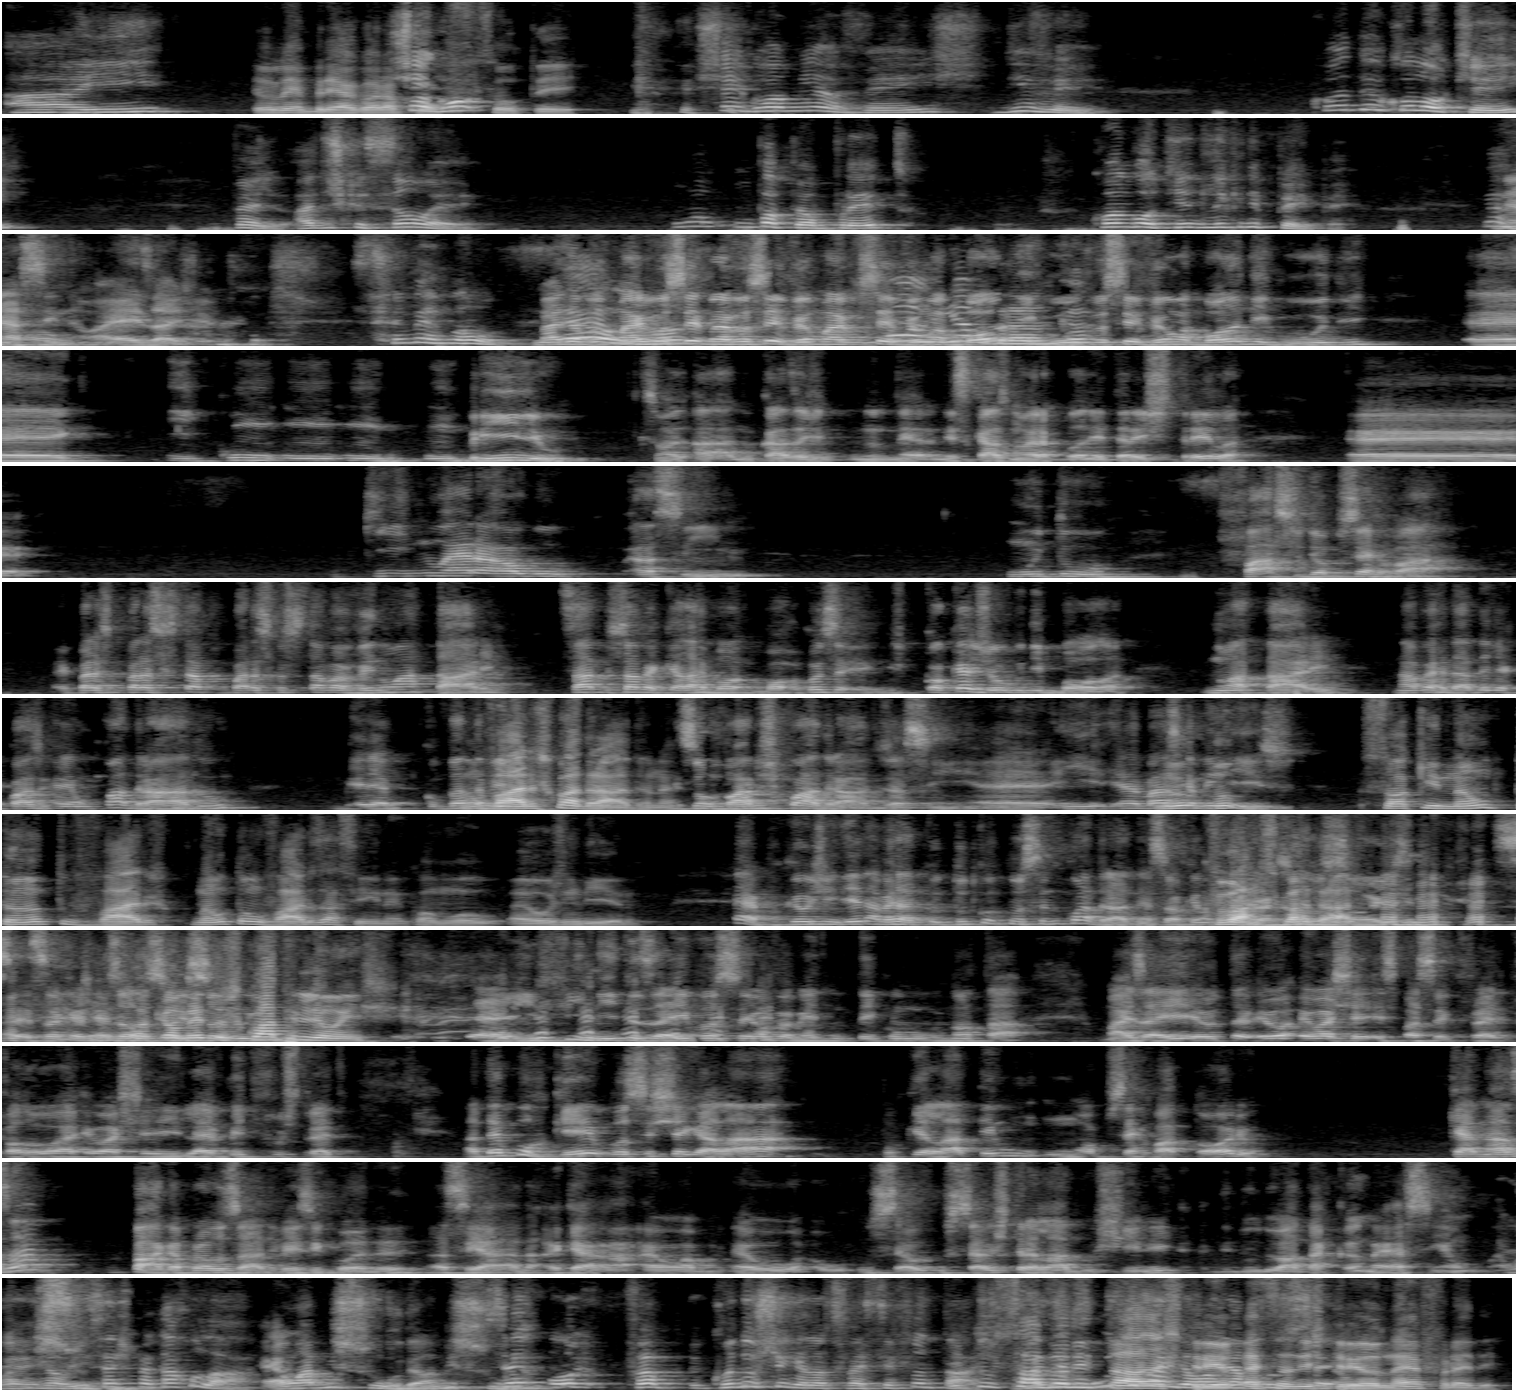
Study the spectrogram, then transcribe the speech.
Aí. Eu lembrei agora, chegou, pouco, soltei. Chegou a minha vez de ver. Quando eu coloquei, velho, a descrição é um, um papel preto com uma gotinha de liquid paper. Não é assim, não, é exagero. Você, meu irmão. Mas, é mas, uma... você, mas você vê, mas você vê uma bola branca. de gude, você vê uma bola de gude é, e com um, um, um brilho, que são, ah, no caso, gente, nesse caso não era planeta, era estrela, é, que não era algo assim muito fácil de observar. É, parece, parece, que, tá, parece que você estava vendo um Atari. Sabe, sabe aquela bola, qualquer jogo de bola no Atari, na verdade ele é quase é um quadrado. Ele é completamente, são vários quadrados, né? São vários quadrados, assim. É, e é basicamente no, no, isso. Só que não tanto vários, não tão vários assim, né? Como é hoje em dia. Né? É, porque hoje em dia, na verdade, tudo continua sendo quadrado, né? Só que não vários resoluções. só que as resoluções. Só que aumenta os 4 trilhões. É, infinitas aí você, obviamente, não tem como notar. Mas aí eu, eu, eu achei, esse passeio que o Fred falou, eu achei levemente frustrante. Até porque você chega lá, porque lá tem um, um observatório que a NASA paga para usar de vez em quando. Né? Assim, a, a, a, é, o, é o, o, céu, o céu estrelado do Chile, do, do Atacama, é assim, é um, é um é, Não, isso é espetacular. É um absurdo, é um absurdo. Você, foi, quando eu cheguei lá, você vai ser fantástico. E tu sabe onde é tá estrela, essas estrelas, né, Fred?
